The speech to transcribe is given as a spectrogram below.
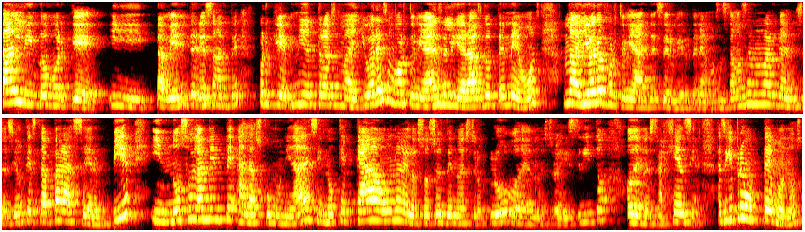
tan lindo porque, y también interesante, porque mientras mayores oportunidades de liderazgo tenemos, mayor oportunidad de servir tenemos. Estamos en una organización que está para servir y no solamente a las comunidades, sino que a cada uno de los socios de nuestro club o de nuestro distrito o de nuestra agencia. Así que preguntémonos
